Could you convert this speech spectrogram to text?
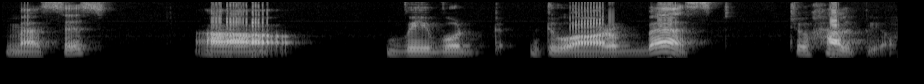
message. Uh, we would do our best to help you.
